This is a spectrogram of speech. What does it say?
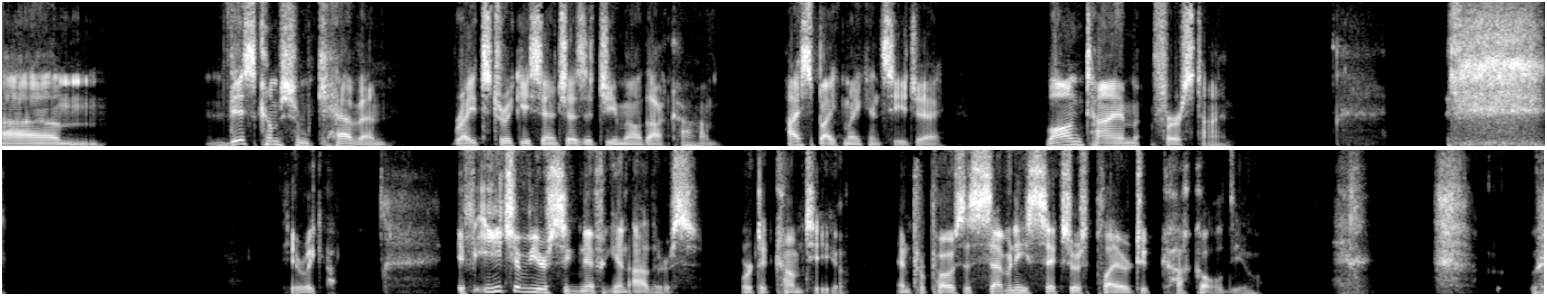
Um, this comes from Kevin, rights to Ricky Sanchez at gmail.com. Hi, Spike, Mike, and CJ. Long time, first time. Here we go. If each of your significant others were to come to you and propose a 76ers player to cuckold you,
